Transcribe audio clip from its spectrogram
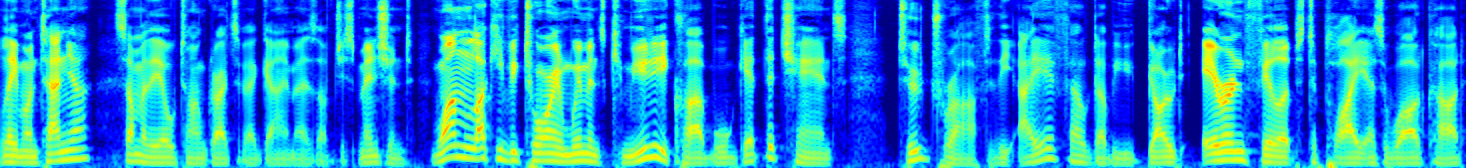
Leigh Montagna, some of the all time greats of our game, as I've just mentioned. One lucky Victorian Women's Community Club will get the chance to draft the AFLW GOAT Erin Phillips to play as a wild card.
